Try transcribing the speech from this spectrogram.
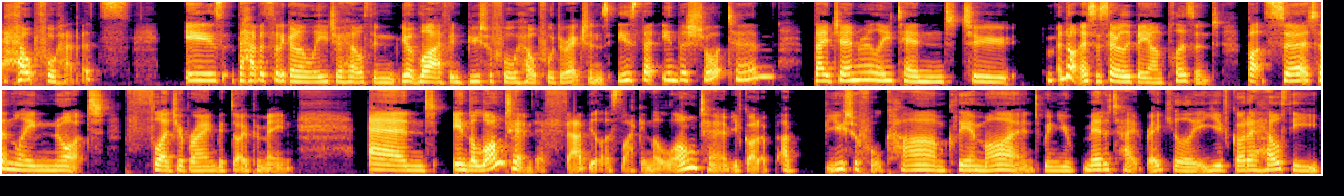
helpful habits is the habits that are going to lead your health in your life in beautiful, helpful directions is that in the short term, they generally tend to not necessarily be unpleasant, but certainly not flood your brain with dopamine. And in the long term, they're fabulous. Like in the long term, you've got a, a beautiful, calm, clear mind when you meditate regularly. You've got a healthy,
